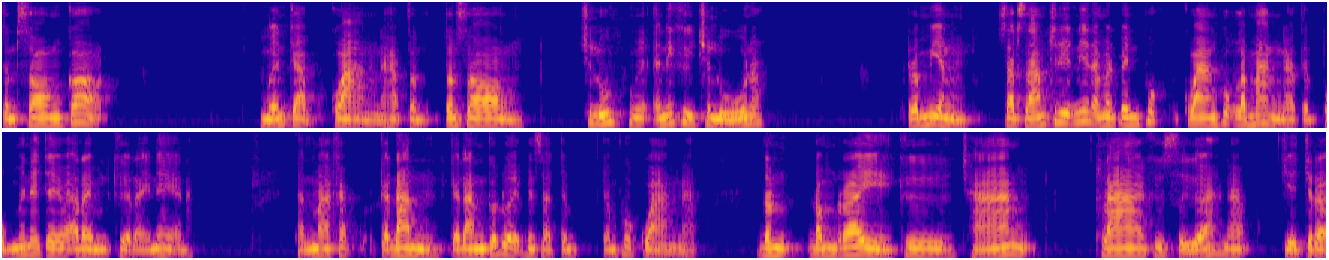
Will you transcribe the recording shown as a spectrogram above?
ตนซองก็เหมือนกับกวางนะครับตนตนซองฉลูอันนี้คือฉลูเนาะระเมียงสัตว์สามชนิดนี้นะมันเป็นพวกกวางพวกละมั่งนะแต่ผมไม่แน่ใจว่าอะไรมันคืออะไรแน่นะถัดมาครับ กระดันกระดันก็ด้วยเป็นสัตว์จำจำพวกกวางนะครับ ดำดำไรคือช้าง คลาคือเสือนะครับเจียเจระ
